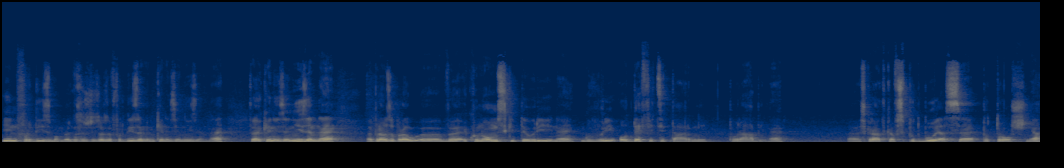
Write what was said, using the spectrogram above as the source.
in fordizmom. Verjetno se šli za fordizem in kenezianizem. Ne? To je kenezianizem, ne? pravzaprav eh, v ekonomski teoriji ne? govori o deficitarni porabi. Ne? Eh, skratka, vzpodbuja se potrošnja,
